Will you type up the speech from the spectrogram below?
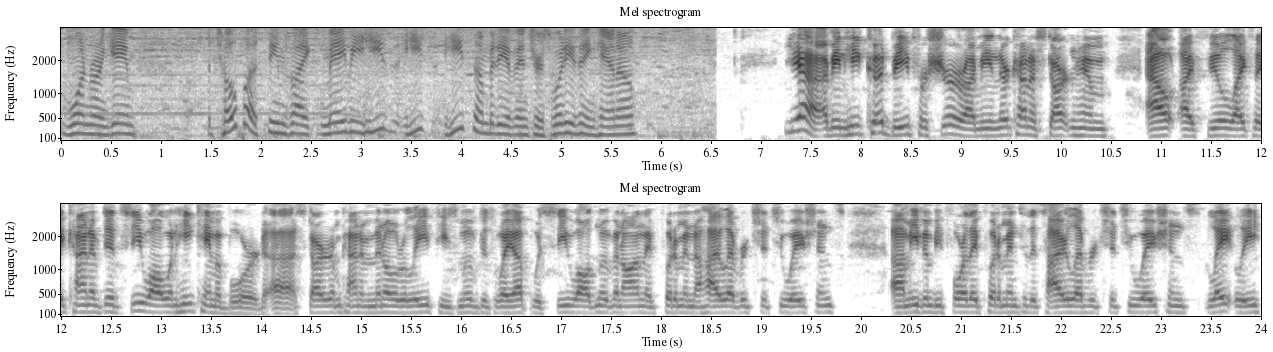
one run game. Topa seems like maybe he's he's he's somebody of interest. What do you think, Hannah? Yeah, I mean, he could be for sure. I mean, they're kind of starting him out. I feel like they kind of did Sewald when he came aboard. Uh, started him kind of middle relief. He's moved his way up with Sewald moving on. They've put him into high leverage situations. Um, even before they put him into this higher leverage situations lately,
